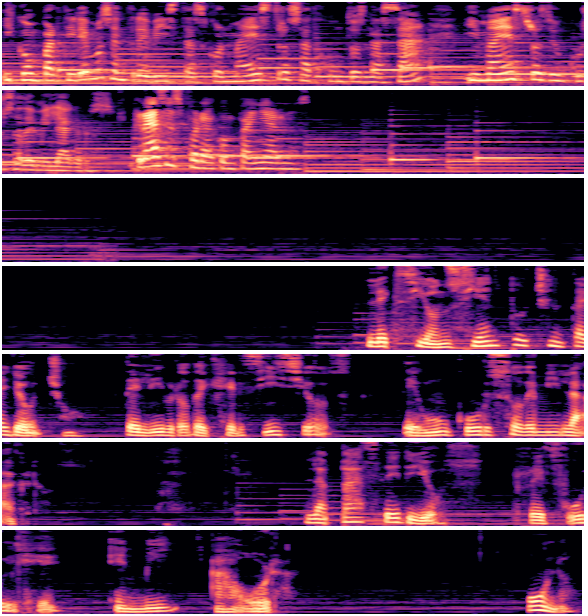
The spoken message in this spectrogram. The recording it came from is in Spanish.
Y compartiremos entrevistas con maestros adjuntos NASA y maestros de un curso de milagros. Gracias por acompañarnos. Lección 188 del libro de ejercicios de un curso de milagros. La paz de Dios refulge en mí ahora. 1.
